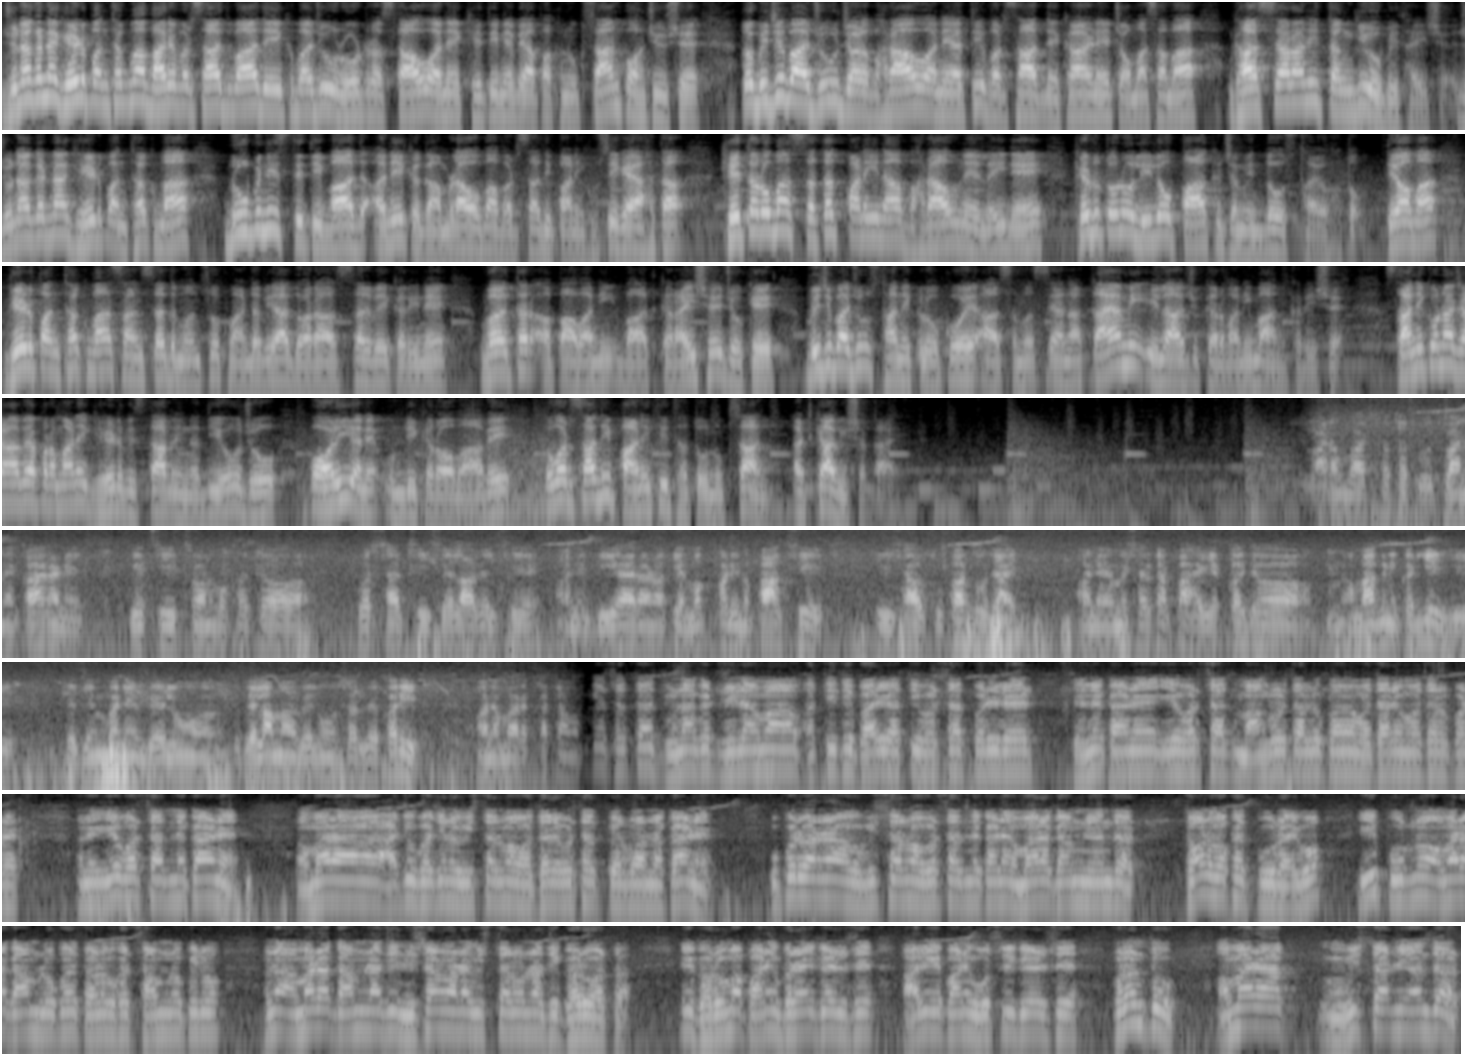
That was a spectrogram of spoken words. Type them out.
જૂનાગઢના ઘેડ પંથકમાં ભારે વરસાદ બાદ એક બાજુ રોડ રસ્તાઓ અને ખેતીને વ્યાપક નુકસાન પહોંચ્યું છે. તો બીજી બાજુ જળભરાવ અને અતિ વરસાદને કારણે ચોમાસામાં ઘાસચારાની તંગી ઊભી થઈ છે. જૂનાગઢના ઘેડ પંથકમાં ડૂબની સ્થિતિ બાદ અનેક ગામડાઓમાં વરસાદી પાણી ઘૂસી ગયા હતા. ખેતરોમાં સતત પાણીના ભરાવને લઈને ખેડૂતોનો લીલો પાક જમીનદોસ્ત થયો હતો. તેવામાં ઘેડ પંથકમાં સાંસદ મનસુખ માંડવિયા દ્વારા સર્વે કરીને વળતર અપાવવાની વાત કરાઈ છે જોકે બીજી બાજુ સ્થાનિક લોકોએ આ સમસ્યાના કાયમી ઇલાજ કરવાની માંગ કરી છે. સ્થાનિકોના જણાવ્યા પ્રમાણે ઘેડ વિસ્તારની નદીઓ જો પહોળી અને ઊંડી કરવામાં આવે, તો વરસાદી પાણીથી થતું નુકસાન અટકાવી શકાય. વારંવાર સતત વધવાને કારણે એકથી ત્રણ વખત વરસાદથી સેલ આવેલ છે અને બિયારણ અત્યારે મગફળીનો પાક છે એ સાવ સુકાતો જાય અને અમે સરકાર પાસે એક જ માગણી કરીએ છીએ કે જેમ બને વહેલું, વહેલામાં વહેલું સર્વે કરી અને અમારા ખાતામાં છતાં જુનાગઢ જિલ્લામાં અતિથી ભારે અતિ વરસાદ પડી રહેલ, જેને કારણે એ વરસાદ માંગરોળ તાલુકામાં વધારેમાં વધારે પડે અને એ વરસાદને કારણે અમારા આજુબાજુના વિસ્તારમાં વધારે વરસાદ કરવાના કારણે ઉપરવાળા વિસ્તારમાં વરસાદને કારણે અમારા ગામની અંદર ત્રણ વખત પૂર આવ્યો. એ પૂરનો અમારા ગામ લોકોએ ત્રણ વખત સામનો કર્યો અને અમારા ગામના જે નિશાળવાળા વિસ્તારોના જે ઘરો હતા, એ ઘરોમાં પાણી ભરાઈ ગયેલ છે હાલ એ પાણી ઓસરી ગયેલ છે. પરંતુ અમારા વિસ્તારની અંદર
